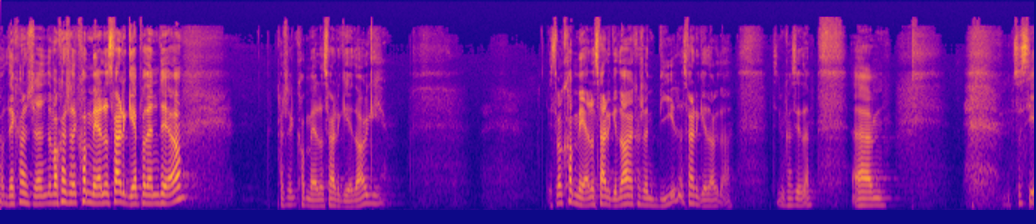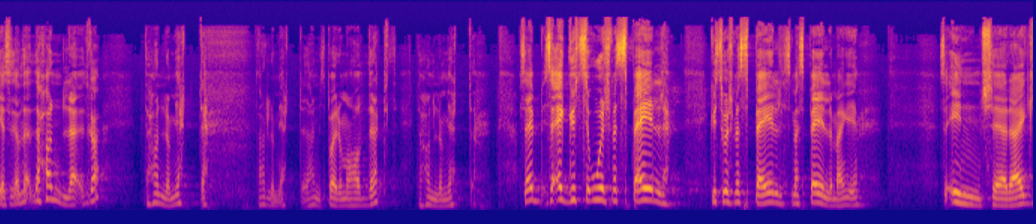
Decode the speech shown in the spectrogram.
Og det, kanskje, det, var kanskje en kamel å svelge på den tida. Kanskje en kamel å svelge i dag. Hvis det var en kamel å svelge da, kanskje en bil å svelge i dag. da. Hvis man kan si det. Um, så sier at det, det handler vet du hva? Det handler om hjertet. Det handler om hjertet. Det handler ikke bare om å ha drept. Det handler om hjertet. Så er, så er Guds ord som et speil. Guds ord som et speil som jeg speiler meg i. Så innser jeg,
